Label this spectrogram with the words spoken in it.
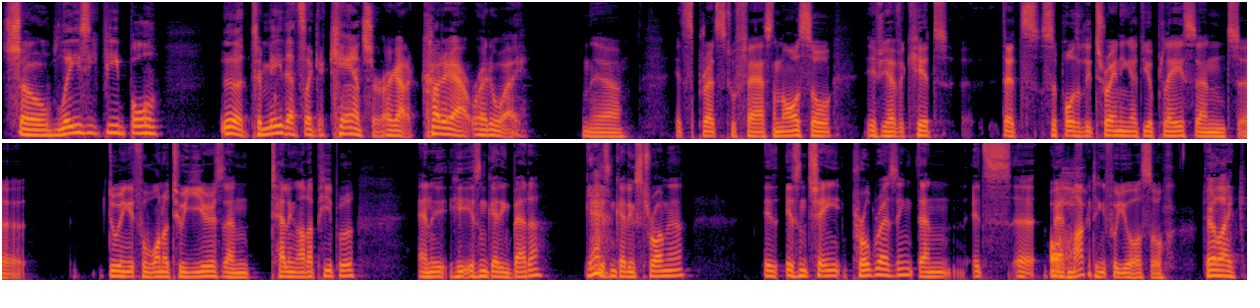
So lazy people, ugh, to me, that's like a cancer. I got to cut it out right away. Yeah, it spreads too fast. And also, if you have a kid that's supposedly training at your place and uh, doing it for one or two years and telling other people, and he isn't getting better, yeah. isn't getting stronger, isn't cha- progressing, then it's uh, bad oh. marketing for you also. They're like,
